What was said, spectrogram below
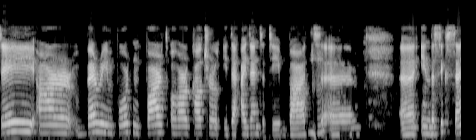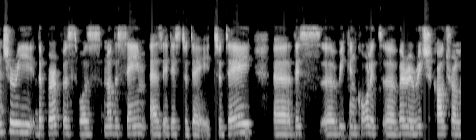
they are very important part of our cultural ide- identity, but mm-hmm. Uh, in the sixth century, the purpose was not the same as it is today. Today, uh, this uh, we can call it a very rich cultural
